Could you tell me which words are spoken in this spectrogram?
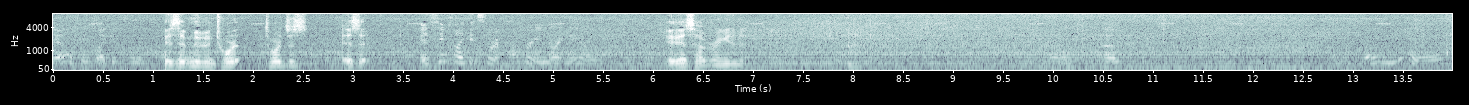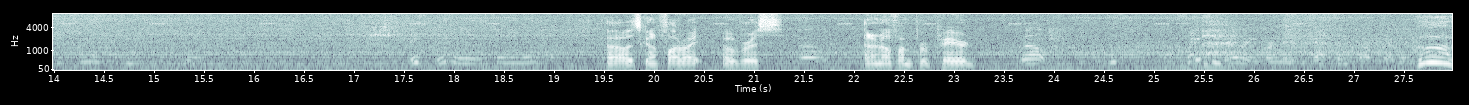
Now it seems like it's sort of. Is it moving toward towards us? Is it? It seems like it's sort of hovering right now. It is hovering, isn't it? Oh, um. Oh, yeah. It's, it's good. I'll tell you that. Oh, it's gonna fly right over us. I don't know if I'm prepared. well, just save some battery for a minute. We've got some. Whew.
